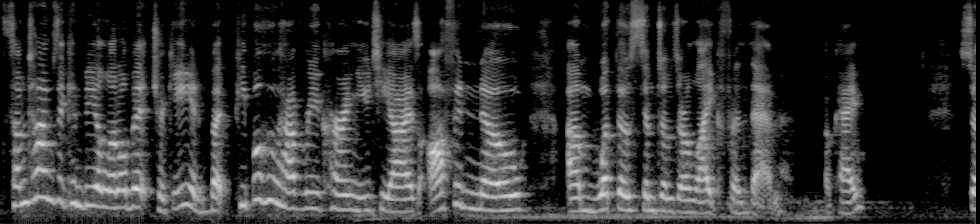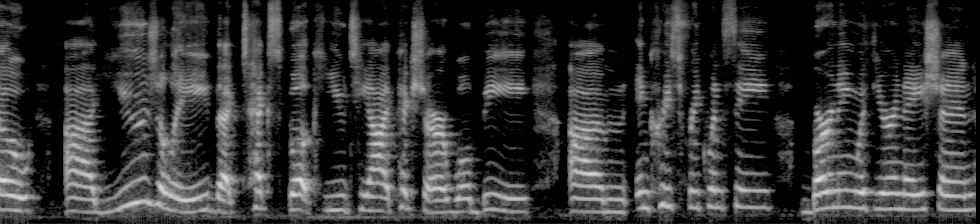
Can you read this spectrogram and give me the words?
sometimes it can be a little bit tricky and but people who have recurring utis often know um, what those symptoms are like for them okay So uh, usually the textbook UTI picture will be um, increased frequency, burning with urination,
